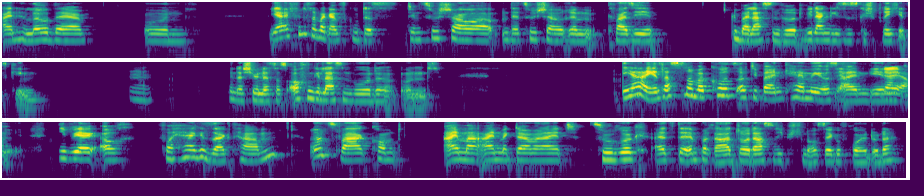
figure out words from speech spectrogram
ein Hello there. Und ja, ich finde es aber ganz gut, dass dem Zuschauer und der Zuschauerin quasi überlassen wird, wie lange dieses Gespräch jetzt ging. Mhm finde das schön, dass das offen gelassen wurde. Und ja, jetzt lass uns noch mal kurz auf die beiden Cameos ja. eingehen, ja, ja. Die, die, wir auch vorhergesagt haben. Und zwar kommt einmal ein McDermott zurück als der Imperator. Da hast du dich bestimmt auch sehr gefreut, oder?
